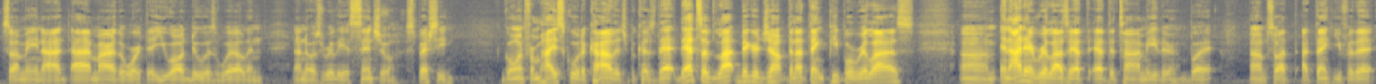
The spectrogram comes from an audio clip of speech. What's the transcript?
So I mean, I, I admire the work that you all do as well, and I know it's really essential, especially going from high school to college, because that that's a lot bigger jump than I think people realize, um, and I didn't realize it at the, at the time either. But um, so I, I thank you for that.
